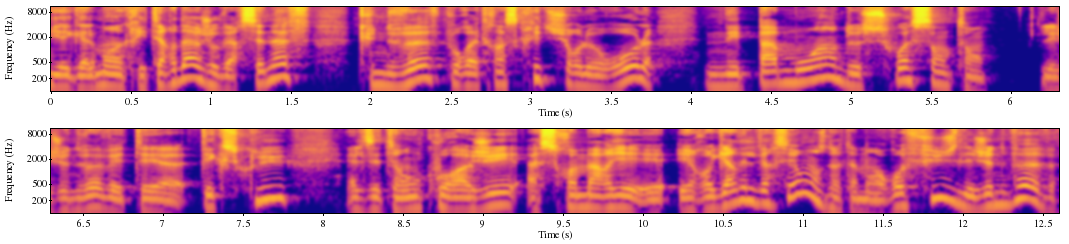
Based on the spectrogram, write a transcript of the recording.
Il y a également un critère d'âge au verset 9, qu'une veuve pour être inscrite sur le rôle n'est pas moins de 60 ans les jeunes veuves étaient euh, exclues, elles étaient encouragées à se remarier. Et, regardez le verset 11 notamment, refuse les jeunes veuves.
